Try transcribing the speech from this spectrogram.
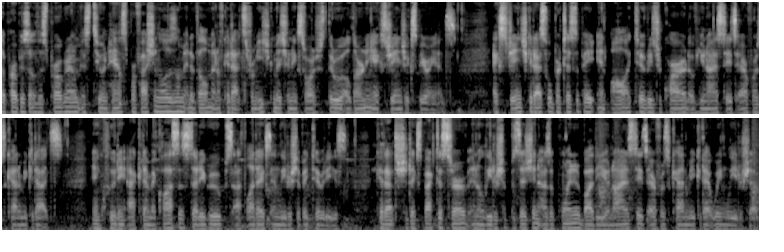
The purpose of this program is to enhance professionalism and development of cadets from each commissioning source through a learning exchange experience. Exchange cadets will participate in all activities required of United States Air Force Academy cadets including academic classes, study groups, athletics, and leadership activities. Cadets should expect to serve in a leadership position as appointed by the United States Air Force Academy Cadet Wing Leadership.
